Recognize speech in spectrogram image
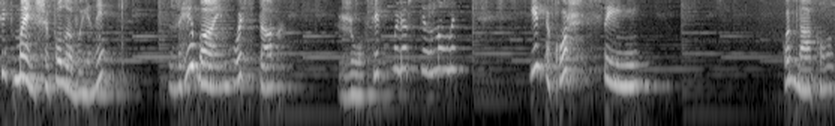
чуть менше половини, згибаємо ось так. Жовтий колір зігнули і також синій. Однаково.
